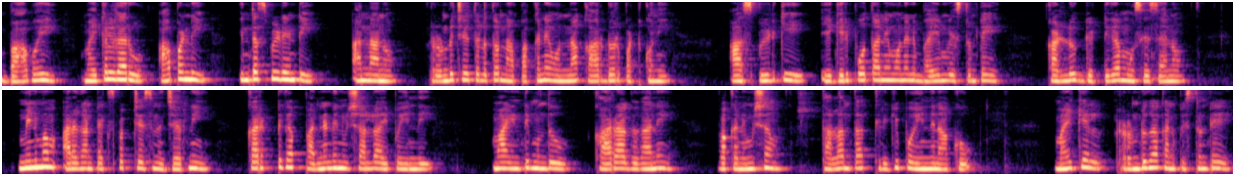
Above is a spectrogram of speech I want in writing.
బాబోయ్ మైకేల్ గారు ఆపండి. ఇంత స్పీడ్ ఏంటి అన్నాను రెండు చేతులతో నా పక్కనే ఉన్న కార్ డోర్ పట్టుకొని. ఆ స్పీడ్కి ఎగిరిపోతానేమోనని భయం వేస్తుంటే కళ్ళు గట్టిగా మూసేశాను. మినిమం అరగంట ఎక్స్పెక్ట్ చేసిన జర్నీ కరెక్ట్గా పన్నెండు నిమిషాల్లో అయిపోయింది. మా ఇంటి ముందు కారు ఆగగానే ఒక నిమిషం తలంతా తిరిగిపోయింది నాకు. మైకేల్ రెండుగా కనిపిస్తుంటే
